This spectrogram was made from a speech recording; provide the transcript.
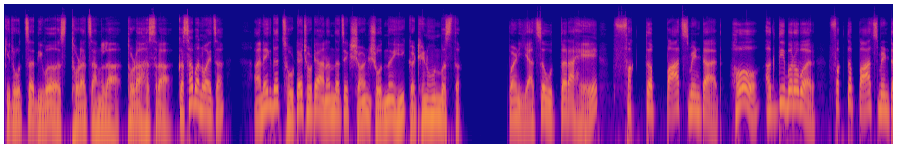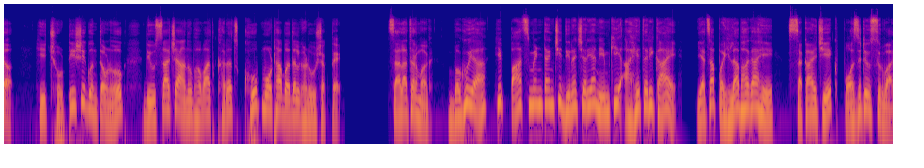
की रोजचा दिवस थोडा चांगला थोडा हसरा कसा बनवायचा? अनेकदा छोट्या छोट्या आनंदाचे क्षण शोधणंही कठीण होऊन बसतं. पण याचं उत्तर आहे फक्त पाच मिनिटात. हो अगदी बरोबर. फक्त पाच मिनिटं. ही छोटीशी गुंतवणूक दिवसाच्या अनुभवात खरंच खूप मोठा बदल घडवू शकते. चला तर मग बघूया ही पाच मिनिटांची दिनचर्या नेमकी आहे तरी काय? याचा पहिला भाग आहे सकाळची एक पॉझिटिव्ह सुरुवात.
